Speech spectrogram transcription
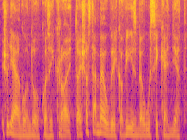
és úgy elgondolkozik rajta, és aztán beugrik a vízbe, úszik egyet,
